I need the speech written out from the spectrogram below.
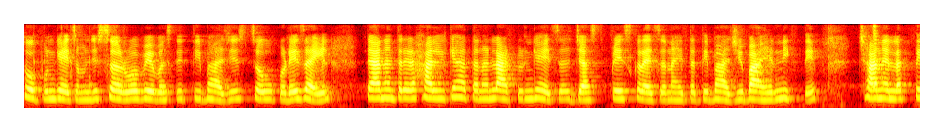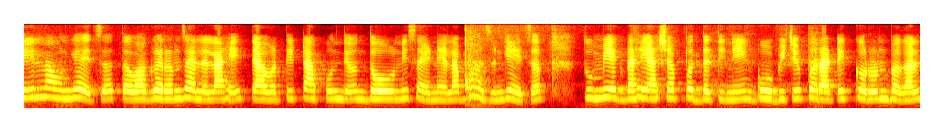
थोपून घ्यायचं. म्हणजे सर्व व्यवस्थित ती भाजी चौकडे जाईल. त्यानंतर याला हलक्या हातानं लाटून घ्यायचं जास्त प्रेस करायचं नाही तर ती भाजी बाहेर निघते. छान याला तेल लावून घ्यायचं तवा गरम झालेला आहे त्यावरती टाकून देऊन दोन्ही साईडने याला भाजून घ्यायचं. तुम्ही एकदा हे अशा पद्धतीने गोबीचे पराठे करून बघाल.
